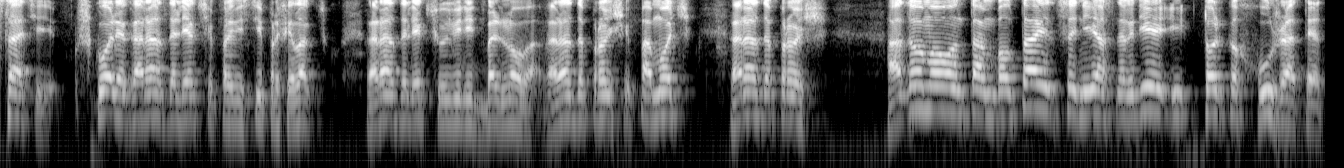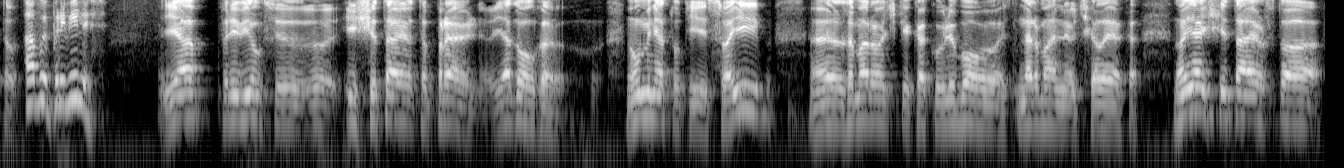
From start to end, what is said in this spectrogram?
Кстати, в школе гораздо легче провести профилактику, гораздо легче увидеть больного, гораздо проще помочь, гораздо проще. А дома он там болтается, неясно где, и только хуже от этого. А вы привились? Я привился э, и считаю это правильно. Я долго ну, у меня тут есть свои э, заморочки, как у любого нормального человека. Но я считаю, что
